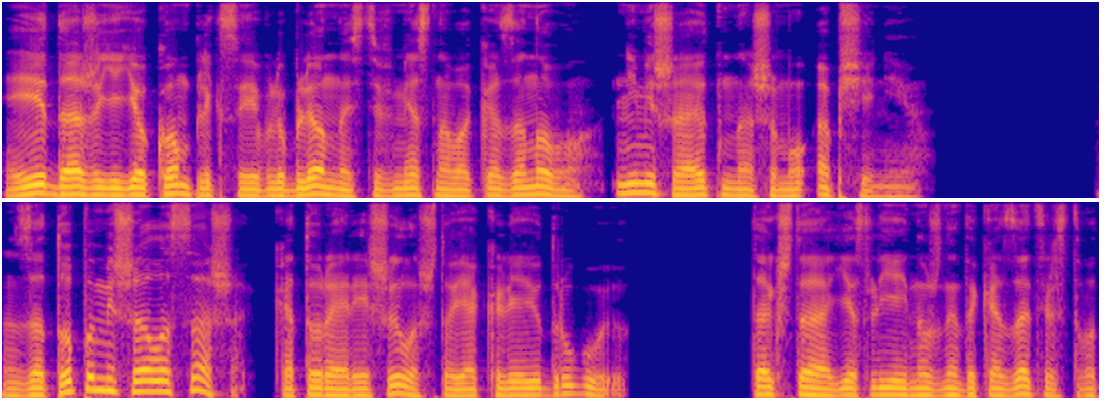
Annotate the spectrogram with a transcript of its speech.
И даже ее комплексы и влюбленность в местного Казанову не мешают нашему общению. Зато помешала Саша, которая решила, что я клею другую. Так что, если ей нужны доказательства,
